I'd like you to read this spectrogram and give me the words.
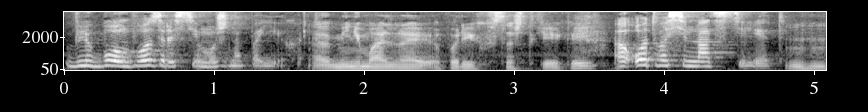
в любом возрасте можно поехать. Е, Мінімальний поріг все ж таки який? А, От 18 лет. Угу.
